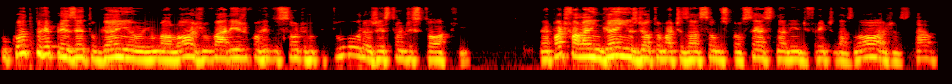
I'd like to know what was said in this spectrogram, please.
o quanto representa o ganho em uma loja, um varejo com redução de rupturas, gestão de estoque? Né? Pode falar em ganhos de automatização dos processos na linha de frente das lojas tal?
